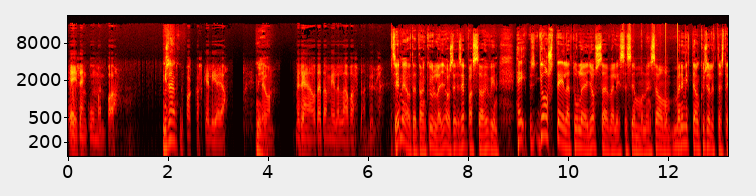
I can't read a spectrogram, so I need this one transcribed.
ei sen kummempaa. No sehän... Pakkaskeliä ja niin. se on me sehän otetaan mielellään vastaan kyllä. Se me otetaan kyllä, joo, se, se passaa hyvin. Hei, jos teillä tulee jossain välissä semmoinen sauma, mä nimittäin on kysellyt tästä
